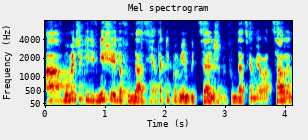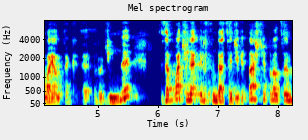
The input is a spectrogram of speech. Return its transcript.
a w momencie, kiedy wniesie je do fundacji, a taki powinien być cel, żeby fundacja miała cały majątek e, rodzinny, zapłaci najpierw fundacja 19%,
